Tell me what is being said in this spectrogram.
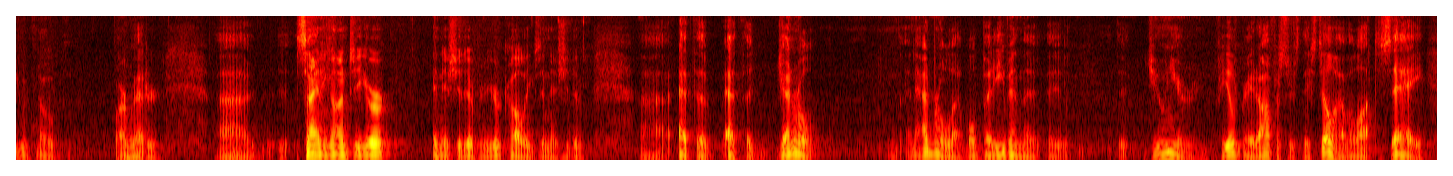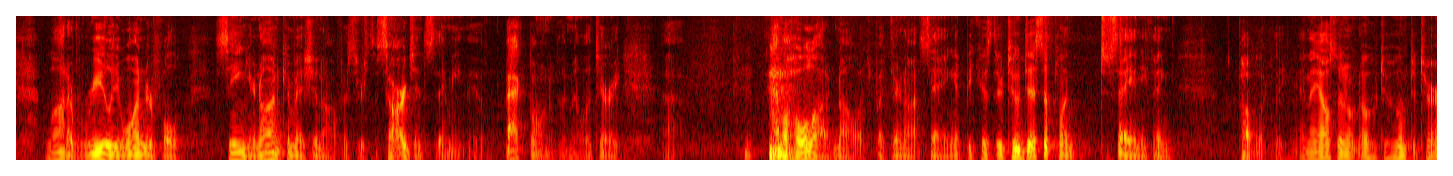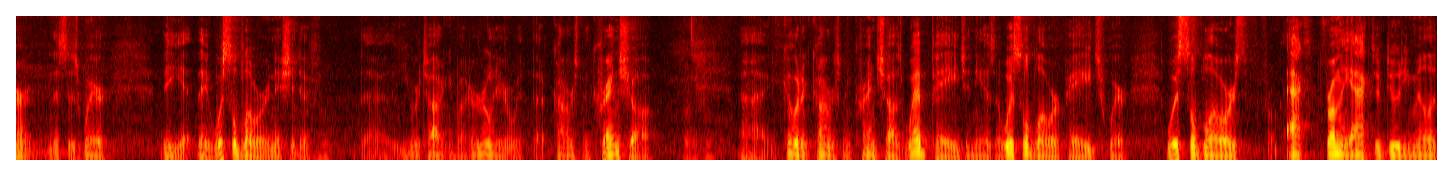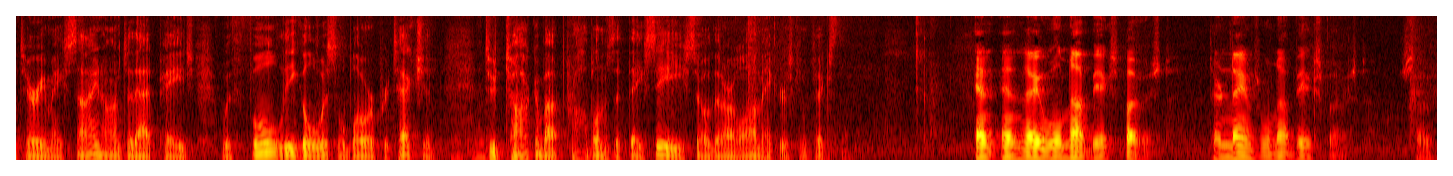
You know far better. Uh, signing on to your initiative or your colleagues' initiative uh, at the at the general and admiral level, but even the, the, the junior and field grade officers, they still have a lot to say. A lot of really wonderful senior non-commissioned officers, the sergeants, I mean, the backbone of the military, uh, have a whole lot of knowledge, but they're not saying it because they're too disciplined to say anything publicly. And they also don't know to whom to turn. And this is where the, the whistleblower initiative uh, you were talking about earlier with uh, Congressman Crenshaw. Uh, go to Congressman Crenshaw's webpage, and he has a whistleblower page where whistleblowers from, act, from the active duty military may sign on to that page with full legal whistleblower protection to talk about problems that they see so that our lawmakers can fix them. And, and they will not be exposed. Their names will not be exposed. So,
